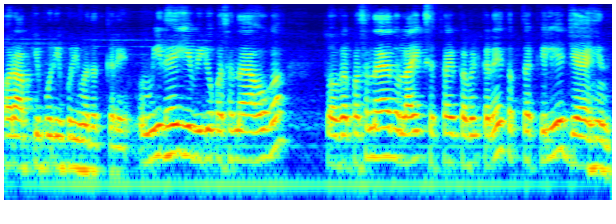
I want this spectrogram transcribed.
और आपकी पूरी पूरी मदद करें। उम्मीद है ये वीडियो पसंद आया होगा। तो अगर पसंद आया तो लाइक सब्सक्राइब कमेंट करें। तब तक के लिए जय हिंद।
